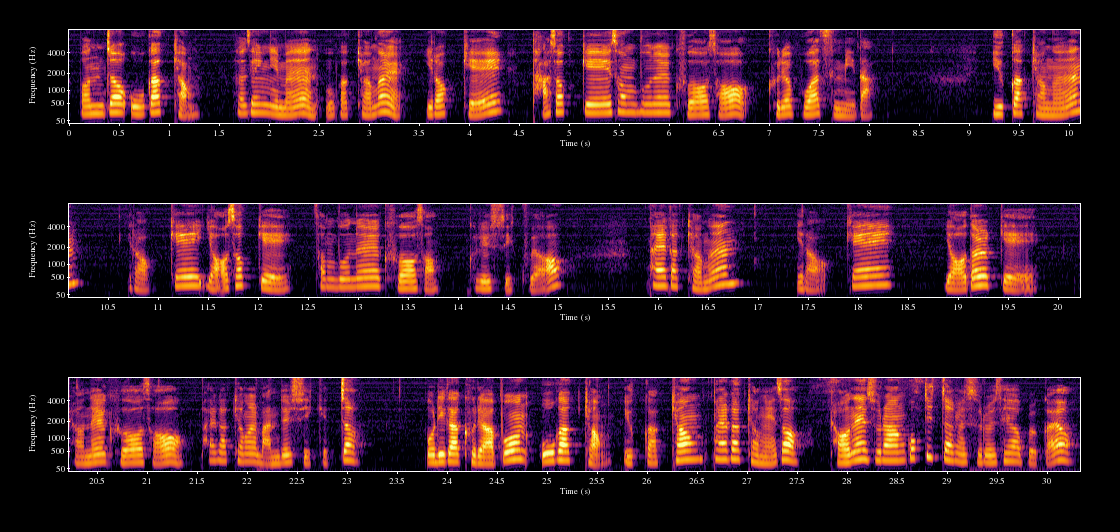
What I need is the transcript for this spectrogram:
먼저 오각형. 선생님은 오각형을 이렇게 다섯 개의 선분을 그어서 그려보았습니다. 육각형은 이렇게 여섯 개의 선분을 그어서 그릴 수 있고요. 팔각형은 이렇게 8개의 변을 그어서 팔각형을 만들 수 있겠죠? 우리가 그려본 오각형, 육각형, 팔각형에서 변의 수랑 꼭지점의 수를 세어볼까요?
